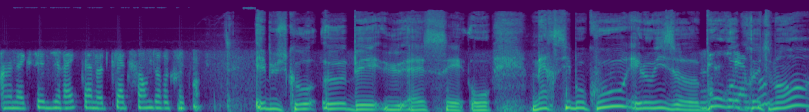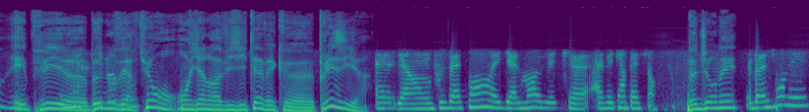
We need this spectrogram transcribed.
un accès direct à notre plateforme de recrutement. Ebusco, E-B-U-S-C-O. Merci beaucoup, Héloïse. Bon recrutement et puis euh, bonne beaucoup. ouverture. On, on viendra visiter avec euh, plaisir. Eh bien, on vous attend également avec, euh, avec impatience. Bonne journée. Bonne journée.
